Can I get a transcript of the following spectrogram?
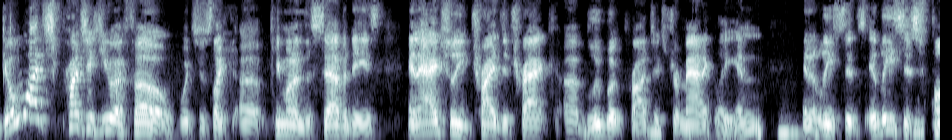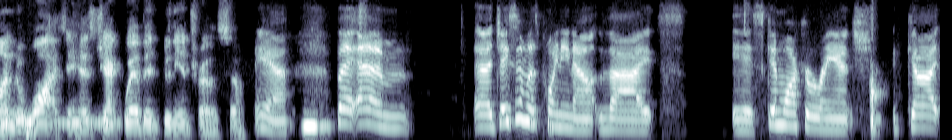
go watch Project UFO, which is like uh, came on in the '70s, and actually tried to track uh, Blue Book projects dramatically. And and at least it's at least it's fun to watch. It has Jack Webb in doing the intro. So yeah. But um, uh, Jason was pointing out that uh, Skinwalker Ranch got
